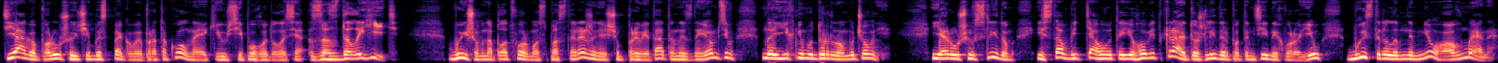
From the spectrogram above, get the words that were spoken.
Тяго, порушуючи безпековий протокол, на який усі погодилися заздалегідь, вийшов на платформу спостереження, щоб привітати незнайомців на їхньому дурному човні. Я рушив слідом і став відтягувати його від краю, тож лідер потенційних ворогів вистрелив не в нього, а в мене,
